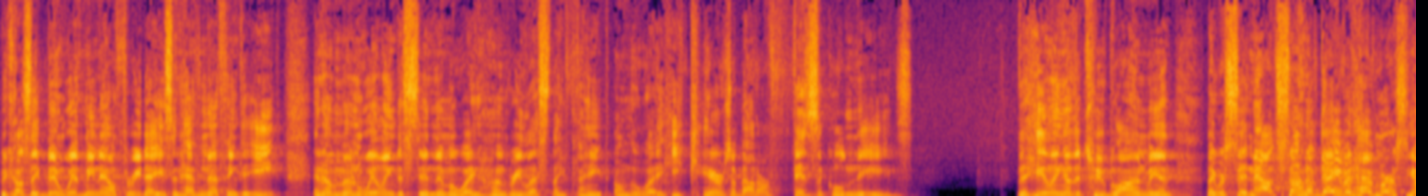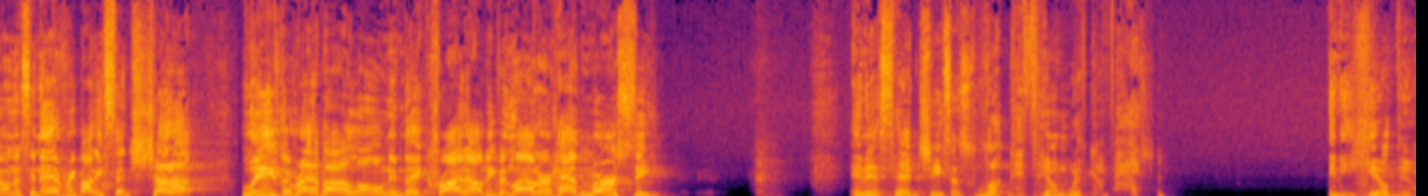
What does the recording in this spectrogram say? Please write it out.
because they've been with me now three days and have nothing to eat, and I'm unwilling to send them away hungry lest they faint on the way. He cares about our physical needs. The healing of the two blind men, they were sitting out, Son of David, have mercy on us. And everybody said, Shut up, leave the rabbi alone. And they cried out even louder, Have mercy. And it said Jesus looked at them with compassion and he healed them.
